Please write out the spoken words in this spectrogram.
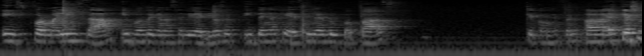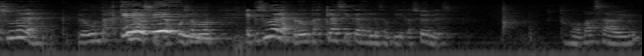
y formaliza y ponte que no de closet y tengas que decirle a tus papás que con esto Ah, es que eso es una de las preguntas ¡Qué clásicas, difícil! pues amor. Es que es una de las preguntas clásicas de las aplicaciones. ¿Tus papás saben?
